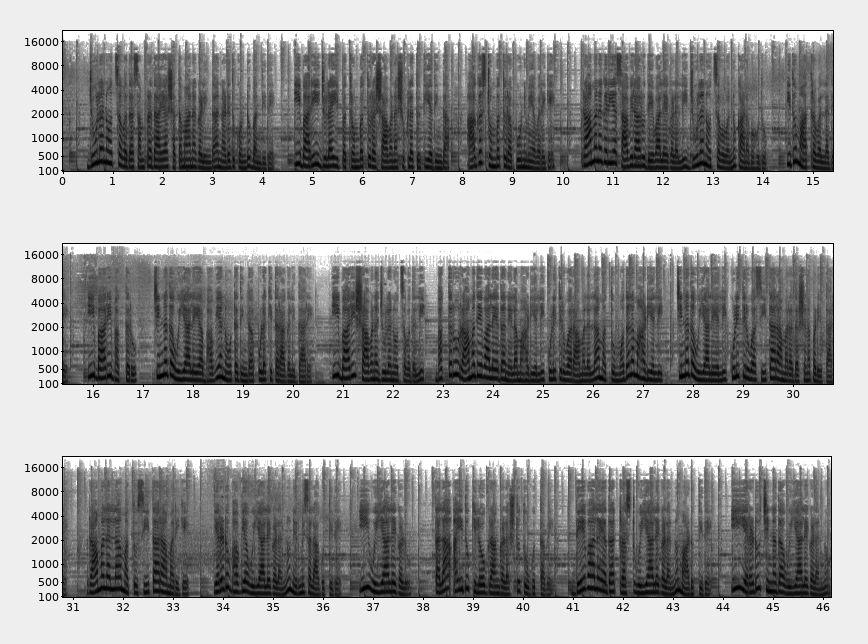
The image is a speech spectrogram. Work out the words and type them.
ಜೂಲನೋತ್ಸವದ ಸಂಪ್ರದಾಯ ಶತಮಾನಗಳಿಂದ ನಡೆದುಕೊಂಡು ಬಂದಿದೆ. ಈ ಬಾರಿ ಜುಲೈ ಇಪ್ಪತ್ತೊಂಬತ್ತರ ಶ್ರಾವಣ ಶುಕ್ಲ ತೃತೀಯದಿಂದ ಆಗಸ್ಟ್ ಒಂಬತ್ತರ ಪೂರ್ಣಿಮೆಯವರೆಗೆ ರಾಮನಗರಿಯ ಸಾವಿರಾರು ದೇವಾಲಯಗಳಲ್ಲಿ ಜೂಲನೋತ್ಸವವನ್ನು ಕಾಣಬಹುದು. ಇದು ಮಾತ್ರವಲ್ಲದೆ, ಈ ಬಾರಿ ಭಕ್ತರು ಚಿನ್ನದ ಉಯ್ಯಾಲೆಯ ಭವ್ಯ ನೋಟದಿಂದ ಪುಳಕಿತರಾಗಲಿದ್ದಾರೆ. ಈ ಬಾರಿ ಶ್ರಾವಣ ಜೂಲನೋತ್ಸವದಲ್ಲಿ ಭಕ್ತರು ರಾಮದೇವಾಲಯದ ನೆಲಮಹಡಿಯಲ್ಲಿ ಕುಳಿತಿರುವ ರಾಮಲಲ್ಲ ಮತ್ತು ಮೊದಲ ಮಹಡಿಯಲ್ಲಿ ಚಿನ್ನದ ಉಯ್ಯಾಲೆಯಲ್ಲಿ ಕುಳಿತಿರುವ ಸೀತಾರಾಮರ ದರ್ಶನ ಪಡೆಯುತ್ತಾರೆ. ರಾಮಲಲ್ಲ ಮತ್ತು ಸೀತಾರಾಮರಿಗೆ ಎರಡು ಭವ್ಯ ಉಯ್ಯಾಲೆಗಳನ್ನು ನಿರ್ಮಿಸಲಾಗುತ್ತಿದೆ. ಈ ಉಯ್ಯಾಲೆಗಳು ತಲಾ ಐದು ಕಿಲೋಗ್ರಾಂಗಳಷ್ಟು ತೂಗುತ್ತವೆ. ದೇವಾಲಯದ ಟ್ರಸ್ಟ್ ಉಯ್ಯಾಲೆಗಳನ್ನು ಮಾಡುತ್ತಿದೆ. ಈ ಎರಡೂ ಚಿನ್ನದ ಉಯ್ಯಾಲೆಗಳನ್ನು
